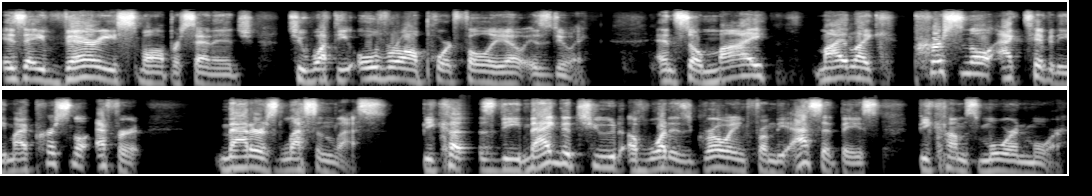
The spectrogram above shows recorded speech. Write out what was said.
is a very small percentage to what the overall portfolio is doing. And so my my like personal activity, my personal effort matters less and less because the magnitude of what is growing from the asset base becomes more and more.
